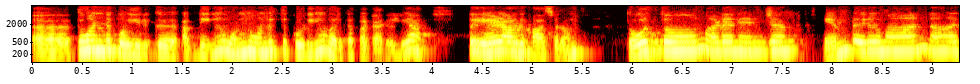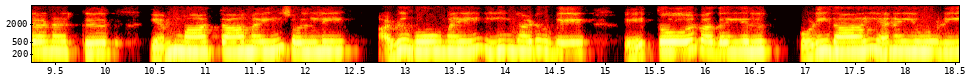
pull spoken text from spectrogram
ஆஹ் துவண்டு போயிருக்கு அப்படின்னு ஒண்ணு ஒண்ணுத்து கூடயும் வருத்தப்பட்டாரு இல்லையா? இப்ப ஏழாவது பாசுரம். தோத்தோம் அடனென்றம் எம்பெருமான் நாரணர்க்கு எம்மாத்தாமை சொல்லி அழுவோமை நீ நடுவே ஏத்தோர் வகையில் கொடிதாய் எனையூழி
